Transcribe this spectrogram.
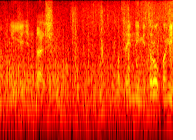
А мы едем дальше. Потайными тропами.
